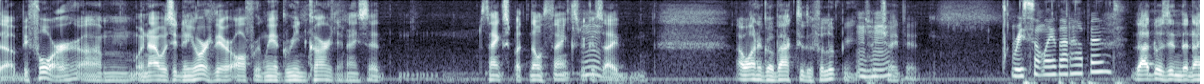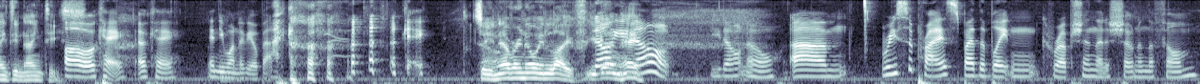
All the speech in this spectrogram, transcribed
uh, before, um, when I was in New York, they were offering me a green card, and I said, thanks, but no thanks, because I, I want to go back to the Philippines, which I did. Recently that happened? That was in the 1990s. Oh, okay. Okay. And you want to go back. okay. so you never know in life. no, you hey, don't. You don't know. Um, were you surprised by the blatant corruption that is shown in the film?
